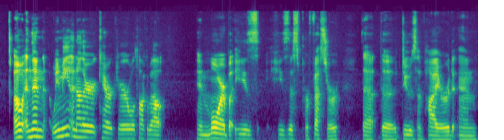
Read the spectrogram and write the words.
oh, and then we meet another character. We'll talk about him more, but he's he's this professor that the Doos have hired, and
